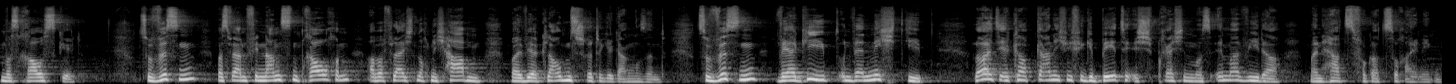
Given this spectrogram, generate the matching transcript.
und was rausgeht. Zu wissen, was wir an Finanzen brauchen, aber vielleicht noch nicht haben, weil wir Glaubensschritte gegangen sind. Zu wissen, wer gibt und wer nicht gibt. Leute, ihr glaubt gar nicht, wie viele Gebete ich sprechen muss, immer wieder mein Herz vor Gott zu reinigen.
